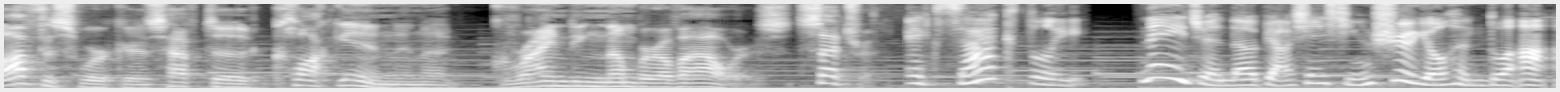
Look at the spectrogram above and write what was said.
Office workers have to clock in in a grinding number of hours, etc. Exactly. 内卷的表现形式有很多啊。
